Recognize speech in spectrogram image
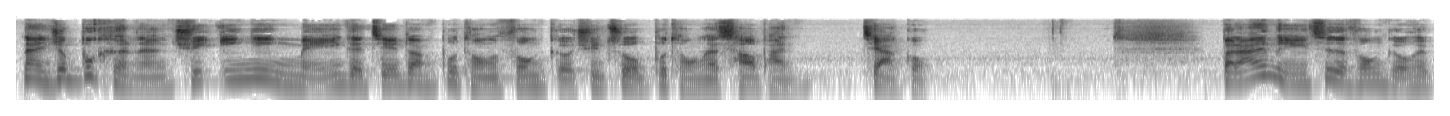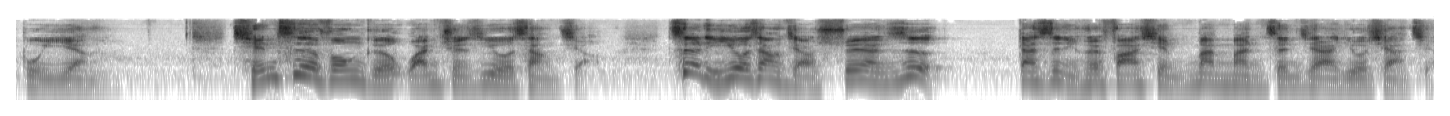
那你就不可能去因应每一个阶段不同的风格去做不同的操盘架构。本来每一次的风格会不一样，前次的风格完全是右上角，这里右上角虽然热，但是你会发现慢慢增加了右下角。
